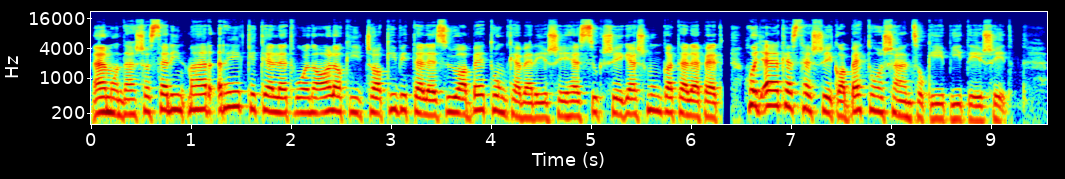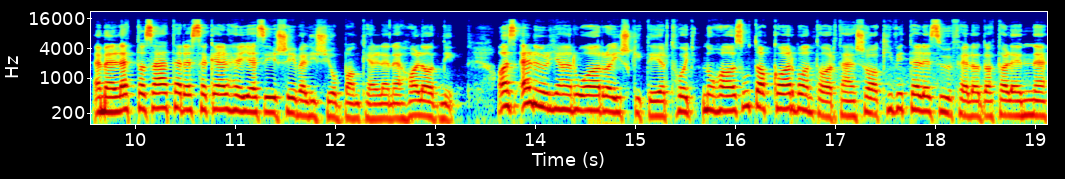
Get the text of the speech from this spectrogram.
Elmondása szerint már rég ki kellett volna alakítsa a kivitelező a betonkeveréséhez szükséges munkatelepet, hogy elkezdhessék a betonsáncok építését. Emellett az átereszek elhelyezésével is jobban kellene haladni. Az előjáró arra is kitért, hogy noha az utak karbantartása a kivitelező feladata lenne,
